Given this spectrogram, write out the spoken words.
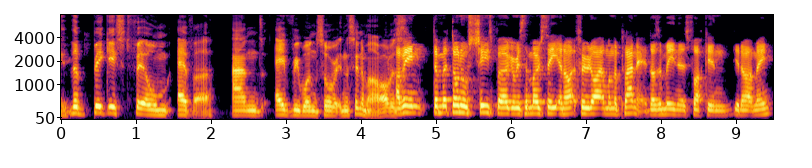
comedy. the biggest film ever, and everyone saw it in the cinema. I was. I mean, the McDonald's cheeseburger is the most eaten food item on the planet. It doesn't mean that it's fucking. You know what I mean?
